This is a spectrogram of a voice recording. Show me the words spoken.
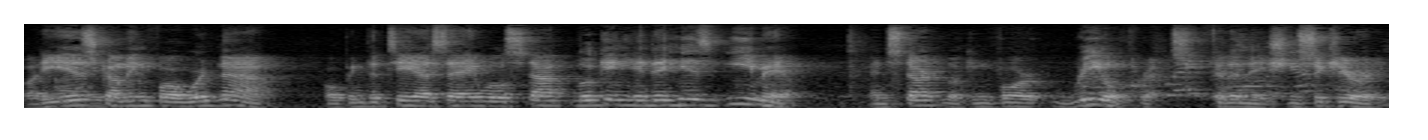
but he is coming forward now, hoping the TSA will stop looking into his email and start looking for real threats to the nation's security.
